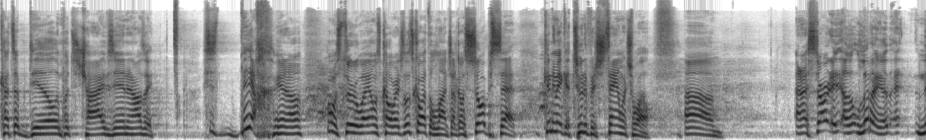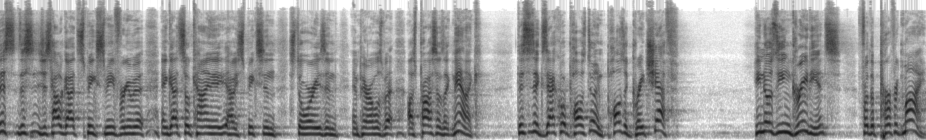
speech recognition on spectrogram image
cuts up dill and puts chives in. And I was like, this is, blech, you know. I almost threw it away. I almost called Rachel, let's go out to lunch. I was so upset. Couldn't make a tuna fish sandwich well. Um, and I started uh, literally, uh, this, this is just how God speaks to me for him. And God's so kind how he speaks in stories and, and parables. But I was processing, I was like, man, like, this is exactly what Paul's doing. Paul's a great chef. He knows the ingredients for the perfect mind.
